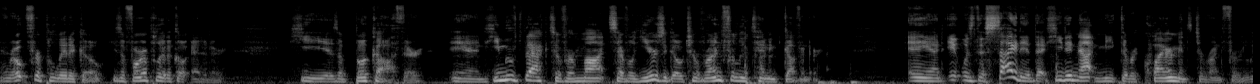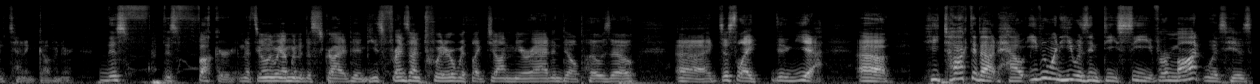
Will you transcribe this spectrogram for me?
wrote for Politico. He's a former Politico editor. He is a book author, and he moved back to Vermont several years ago to run for lieutenant governor. And it was decided that he did not meet the requirements to run for lieutenant governor. This this fucker, and that's the only way I'm going to describe him. He's friends on Twitter with like Jon Murad and Del Pozo. Uh, just like yeah, uh, he talked about how even when he was in D.C., Vermont was his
